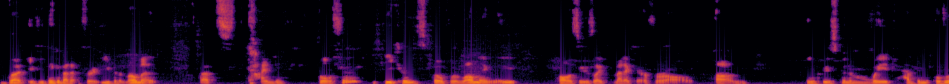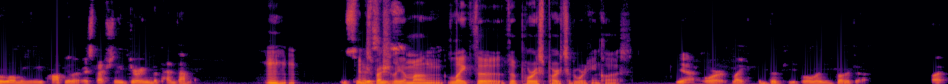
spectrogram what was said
but if you think about it for even a moment, that's kind of bullshit because overwhelmingly, policies like Medicare for all, um, increased minimum wage have been overwhelmingly popular, especially during the pandemic. Mm-hmm. So and especially is, among like the the poorest parts of the working class. Yeah, or like the people in Georgia. But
